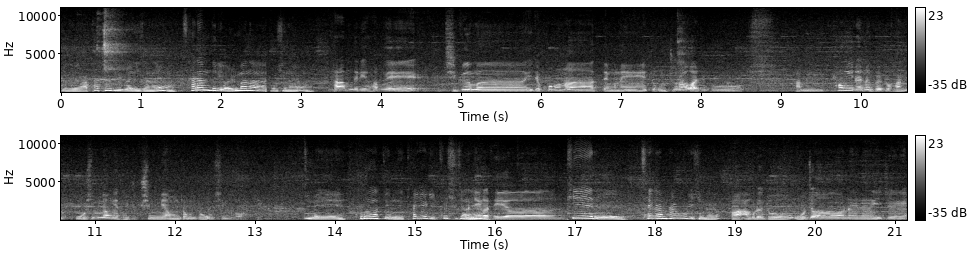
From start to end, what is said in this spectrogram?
그 아파트 주변이잖아요. 사람들이 얼마나 오시나요? 사람들이 하루에 지금은 이제 코로나 때문에 조금 줄어가지고 한 평일에는 그래도 한 50명에서 60명 정도 오시는 것 같아요. 요즘에 코로나 때문에 타격이 크시잖아요. 안녕히 가세요. 피해를 체감하고 계신가요? 어, 아무래도 오전에는 이제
